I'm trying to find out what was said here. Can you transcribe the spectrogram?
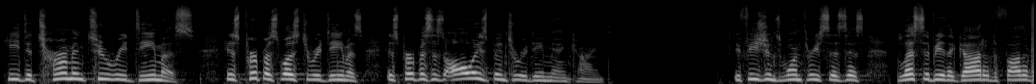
He determined to redeem us. His purpose was to redeem us. His purpose has always been to redeem mankind. Ephesians 1 3 says this Blessed be the God of the Father of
